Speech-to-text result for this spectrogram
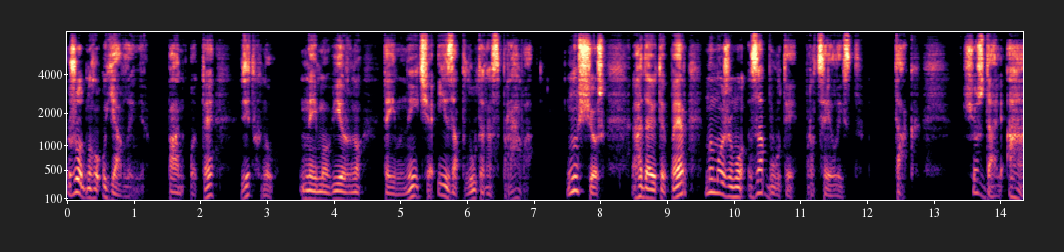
жодного уявлення. Пан Оте зітхнув. Неймовірно, таємнича і заплутана справа. Ну що ж, гадаю, тепер ми можемо забути про цей лист. Так, що ж далі? А,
